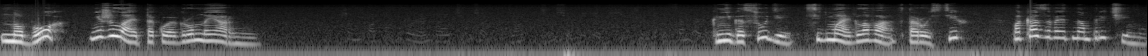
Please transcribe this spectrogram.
Но Бог не желает такой огромной армии. Книга Судей, 7 глава, 2 стих, показывает нам причину.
